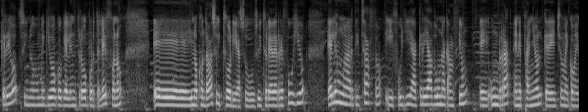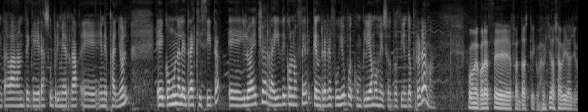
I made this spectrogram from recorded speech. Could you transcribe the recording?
Creo, si no me equivoco, que él entró por teléfono eh, y nos contaba su historia, su, historia de refugio. Él es un artistazo y Fuji ha creado una canción, eh, un rap en español, que de hecho me comentaba antes que era su primer rap eh, en español, con una letra exquisita y lo ha hecho a raíz de conocer que en Re Refugio pues cumplíamos esos 200 programas. Pues me parece fantástico, ya sabía yo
